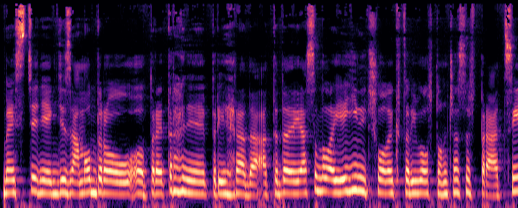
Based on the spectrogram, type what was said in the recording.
meste niekde za modrou pretrhne priehrada. A teda ja som bola jediný človek, ktorý bol v tom čase v práci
